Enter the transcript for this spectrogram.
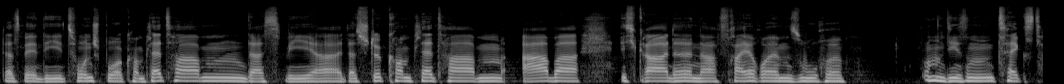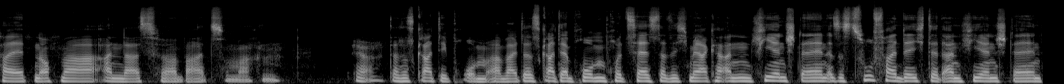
dass wir die Tonspur komplett haben, dass wir das Stück komplett haben, aber ich gerade nach Freiräumen suche, um diesen Text halt nochmal anders hörbar zu machen. Ja, das ist gerade die Probenarbeit. Das ist gerade der Probenprozess, dass ich merke, an vielen Stellen ist es zu verdichtet, an vielen Stellen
